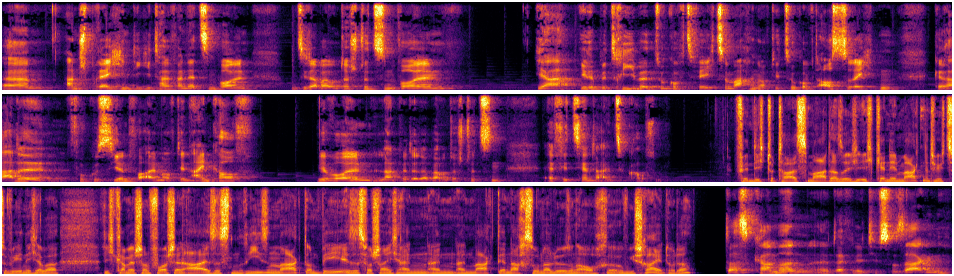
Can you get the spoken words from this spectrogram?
ähm, ansprechen, digital vernetzen wollen und sie dabei unterstützen wollen, ja, ihre Betriebe zukunftsfähig zu machen, auf die Zukunft auszurichten. Gerade fokussieren vor allem auf den Einkauf wir wollen Landwirte dabei unterstützen, effizienter einzukaufen. Finde ich total smart. Also ich, ich kenne den Markt natürlich zu wenig, aber ich kann mir schon vorstellen, A, ist es ein Riesenmarkt und B, ist es wahrscheinlich ein, ein, ein Markt, der nach so einer Lösung auch irgendwie schreit, oder? Das kann man äh, definitiv so sagen.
